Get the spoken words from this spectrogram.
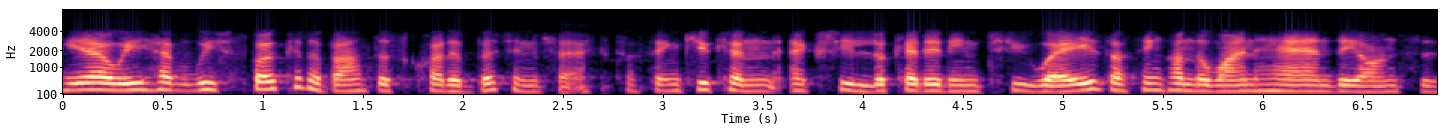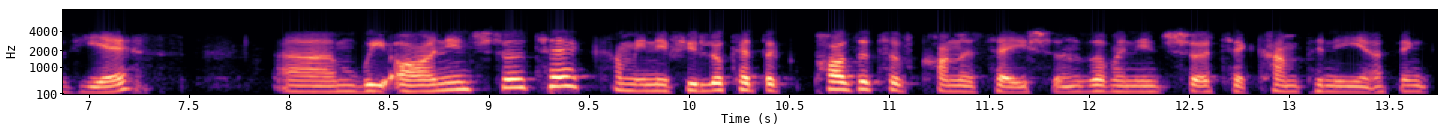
Yeah, we have we've spoken about this quite a bit. In fact, I think you can actually look at it in two ways. I think on the one hand, the answer is yes. Um, we are an insurtech. I mean, if you look at the positive connotations of an insurtech company, I think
